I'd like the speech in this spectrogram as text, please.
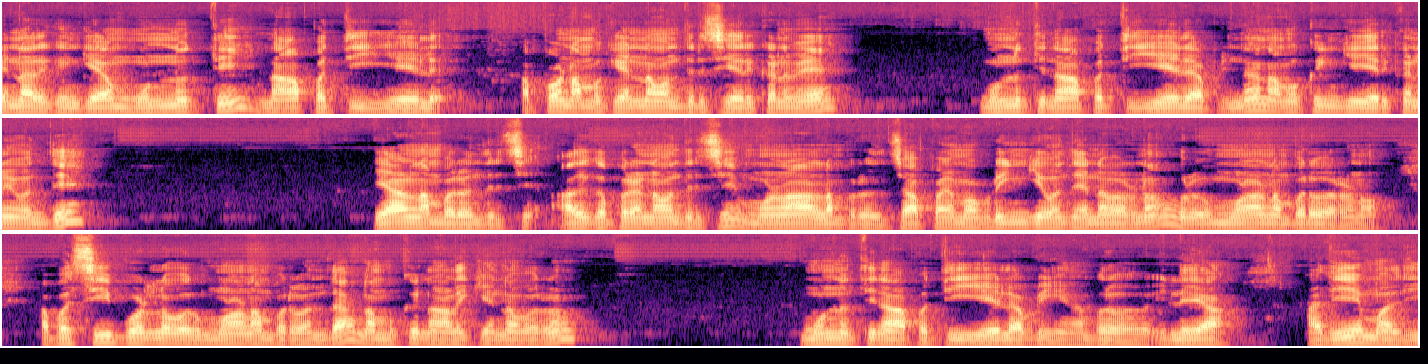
என்ன இருக்குது இங்கே? முந்நூற்றி நாற்பத்தி ஏழு. அப்போ நமக்கு என்ன வந்துருச்சு? ஏற்கனவே முந்நூற்றி நாற்பத்தி ஏழு அப்படின்னா நமக்கு இங்கே ஏற்கனவே வந்து ஏழு நம்பர் வந்துருச்சு. அதுக்கப்புறம் என்ன வந்துருச்சு? மூணாம் நம்பர் வந்துச்சு அப்போ மறுபடியும் இங்கே வந்து என்ன வரணும்? ஒரு மூணாம் நம்பர் வரணும். அப்போ சி போர்டில் ஒரு மூணாம் நம்பர் வந்தால் நமக்கு நாளைக்கு என்ன வரும்? முந்நூற்றி நாற்பத்தி ஏழு அப்படிங்கிற நம்பர் வரும். இல்லையா? அதே மாதிரி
